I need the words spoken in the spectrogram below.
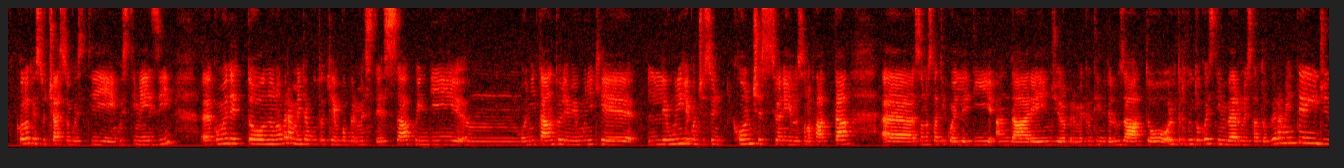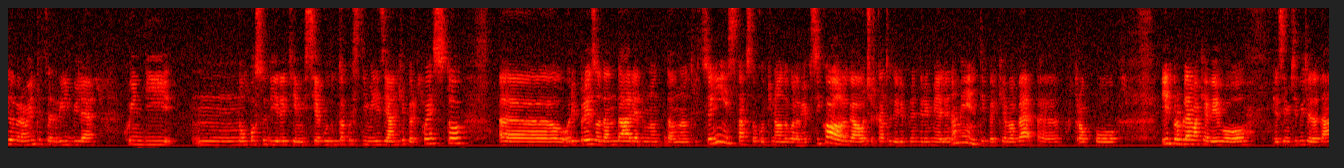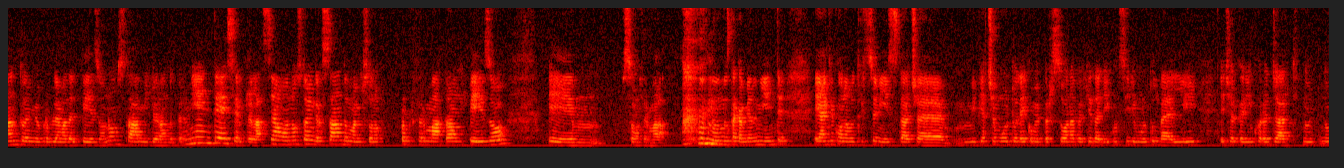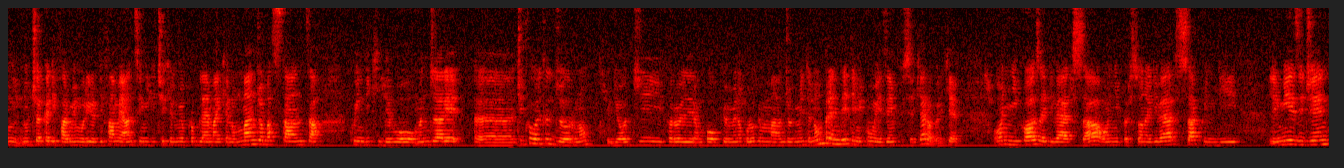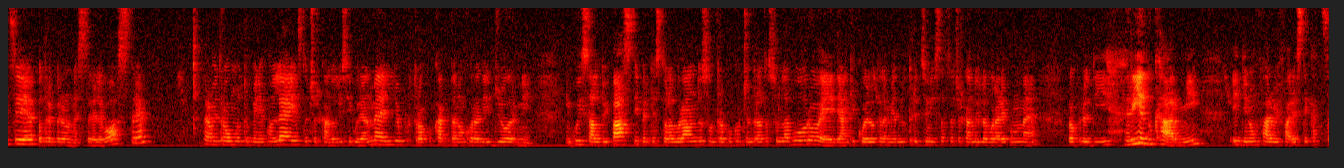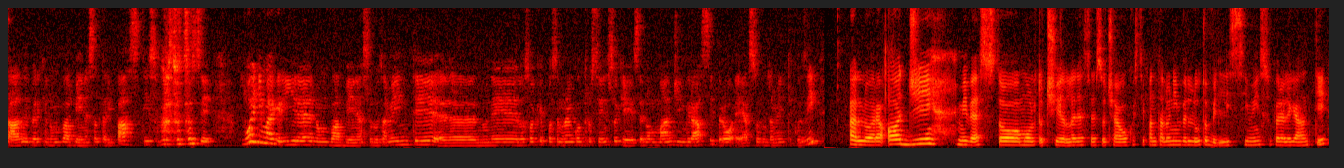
quello che è successo questi, questi mesi, eh, come ho detto non ho veramente avuto tempo per me stessa, quindi um, ogni tanto le mie uniche, le uniche concessioni, concessioni che mi sono fatta eh, sono state quelle di andare in giro per mercatini dell'usato, oltretutto quest'inverno è stato veramente rigido, veramente terribile, quindi mm, non posso dire che mi sia goduta questi mesi anche per questo, Uh, ho ripreso ad andare una, da una nutrizionista, sto continuando con la mia psicologa, ho cercato di riprendere i miei allenamenti perché vabbè, uh, purtroppo il problema che avevo, che se mi seguite da tanto, il mio problema del peso, non sta migliorando per niente, sempre là siamo, non sto ingrassando ma mi sono proprio fermata a un peso e um, sono ferma là, non, non sta cambiando niente. E anche con la nutrizionista, cioè mi piace molto lei come persona perché dà dei consigli molto belli e cerca di incoraggiarti, non, non, non, cerca di farmi morire di fame, anzi mi dice che il mio problema è che non mangio abbastanza, quindi che devo mangiare eh, 5 volte al giorno, quindi oggi farò vedere un po' più o meno quello che mangio, ovviamente non prendetemi come esempio, sia chiaro, perché ogni cosa è diversa, ogni persona è diversa, quindi le mie esigenze potrebbero non essere le vostre, però mi trovo molto bene con lei e sto cercando di seguire al meglio, purtroppo capitano ancora dei giorni in cui salto i pasti perché sto lavorando, sono troppo concentrata sul lavoro ed è anche quello che la mia nutrizionista sta cercando di lavorare con me, proprio di rieducarmi e di non farmi fare ste cazzate perché non va bene saltare i pasti, soprattutto se vuoi dimagrire non va bene assolutamente, eh, è, lo so che può sembrare un controsenso che se non mangi ingrassi, però è assolutamente così. Allora, oggi mi vesto molto chill, nel senso cioè, ho questi pantaloni in velluto bellissimi, super eleganti.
